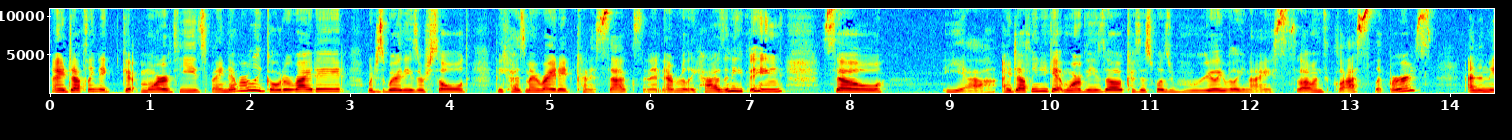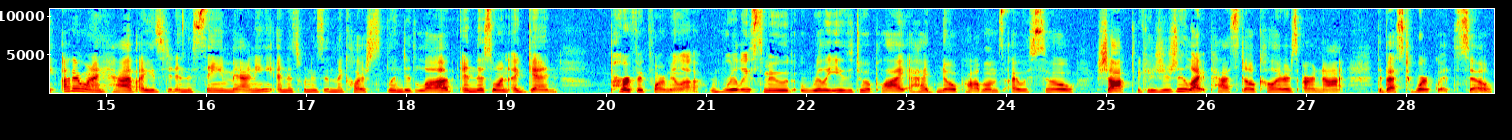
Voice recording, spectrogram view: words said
And I definitely need to get more of these, but I never really go to Rite Aid, which is where these are sold, because my Rite Aid kind of sucks and it never really has anything. So yeah, I definitely need to get more of these though because this was really, really nice. So that one's Glass Slippers. And then the other one I have, I used it in the same mani, and this one is in the color Splendid Love. And this one, again, perfect formula. Really smooth, really easy to apply. I had no problems. I was so shocked because usually light pastel colors are not the best to work with. So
